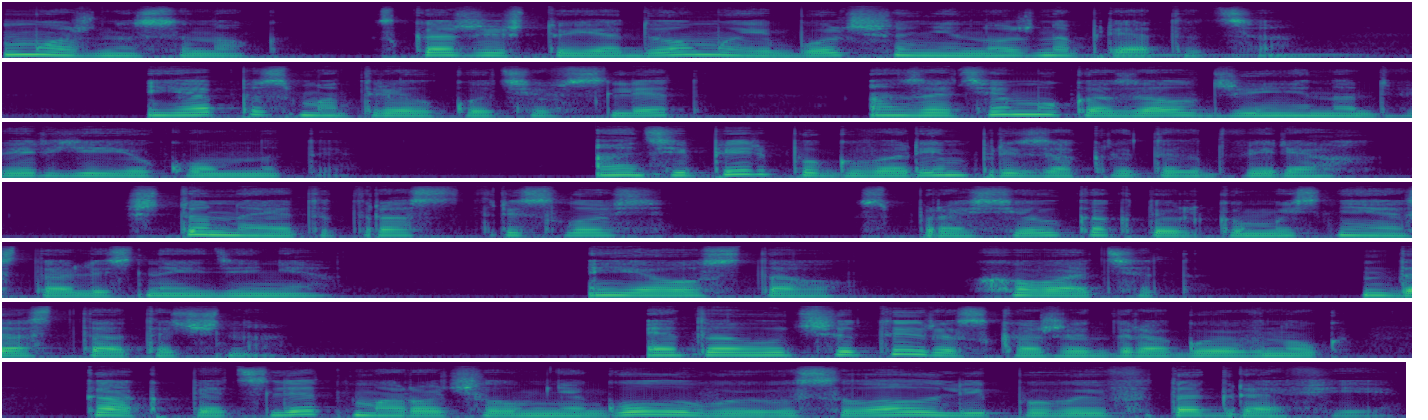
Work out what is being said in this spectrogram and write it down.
«Можно, сынок. Скажи, что я дома и больше не нужно прятаться». Я посмотрел Коте вслед, а затем указал Джинни на дверь ее комнаты. «А теперь поговорим при закрытых дверях. Что на этот раз стряслось?» — спросил, как только мы с ней остались наедине. «Я устал. Хватит. Достаточно». «Это лучше ты расскажи, дорогой внук, как пять лет морочил мне голову и высылал липовые фотографии».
